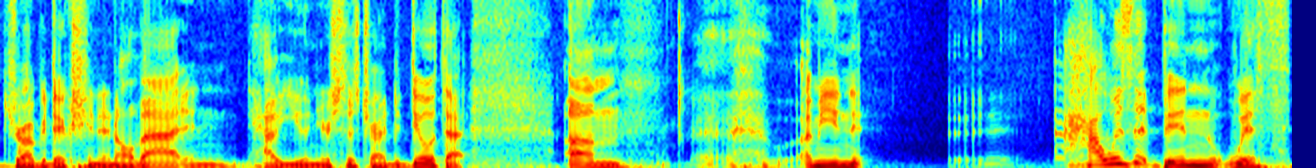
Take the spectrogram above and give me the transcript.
drug addiction and all that and how you and your sister had to deal with that. Um, I mean, how has it been with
